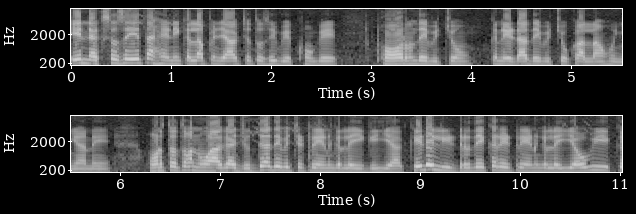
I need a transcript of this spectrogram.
ਇਹ ਨੈਕਸਸ ਇਹ ਤਾਂ ਹੈ ਨਹੀਂ ਕੱਲਾ ਪੰਜਾਬ 'ਚ ਤੁਸੀਂ ਵੇਖੋਗੇ ਫੋਰਨ ਦੇ ਵਿੱਚੋਂ ਕੈਨੇਡਾ ਦੇ ਵਿੱਚੋਂ ਕਾਲਾਂ ਹੋਈਆਂ ਨੇ। ਹੁਣ ਤਾਂ ਤੁਹਾਨੂੰ ਆ ਗਿਆ ਯੁੱਧਿਆ ਦੇ ਵਿੱਚ ਟ੍ਰੇਨਿੰਗ ਲਈ ਗਈ ਆ। ਕਿਹੜੇ ਲੀਡਰ ਦੇ ਘਰੇ ਟ੍ਰੇਨਿੰਗ ਲਈ ਆ ਉਹ ਵੀ ਇੱਕ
